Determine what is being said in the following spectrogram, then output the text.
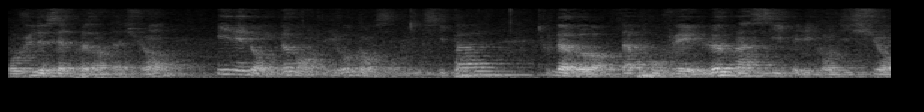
Au vu de cette présentation, il est donc demandé au conseil municipal tout d'abord d'approuver le principe et les conditions,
